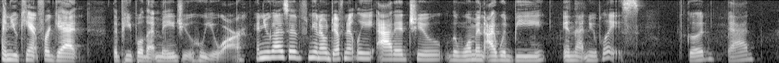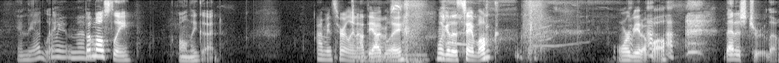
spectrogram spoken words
and you can't forget the people that made you who you are. And you guys have, you know, definitely added to the woman I would be in that new place. Good, bad, and the ugly. mean, but mostly only good. I mean, certainly not oh, the ugly. Look at this table. We're beautiful. That is true though.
